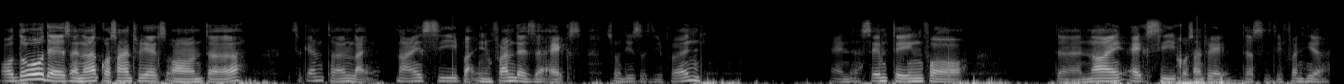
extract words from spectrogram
Although there's another cosine 3x on the second term like 9c but in front there's an x, so this is different and the same thing for the 9xc cosine 3x that's different here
